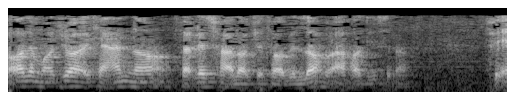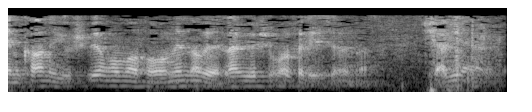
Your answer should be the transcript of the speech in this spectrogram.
قال ما که انا فقص علا کتاب الله و احادیثنا فی امکان یشبه هما فهمنا و لم یشبه فلیس منا شبیه همین.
